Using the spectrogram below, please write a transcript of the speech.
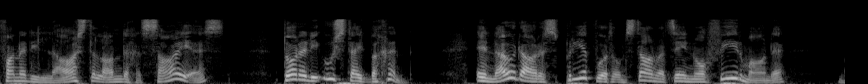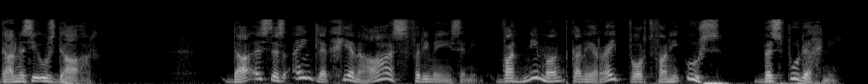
vandat die laaste lande gesaai is totdat die oestyd begin. En nou daar 'n spreekwoord ontstaan wat sê nog 4 maande dan is die oes daar. Daar is dus eintlik geen haas vir die mense nie, want niemand kan die ryp word van die oes bespoedig nie.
